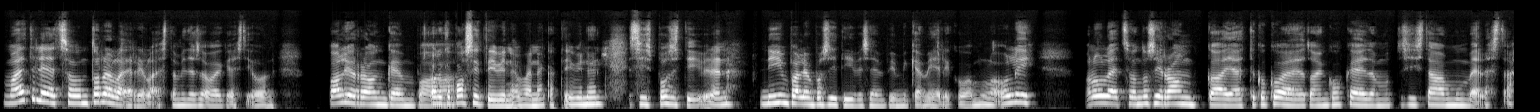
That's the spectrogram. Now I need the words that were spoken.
Mä ajattelin, että se on todella erilaista, mitä se oikeasti on. Paljon rankempaa. Oliko positiivinen vai negatiivinen? Siis positiivinen. Niin paljon positiivisempi, mikä mielikuva mulla oli. Mä luulen, että se on tosi rankkaa ja että koko ajan jotain kokeita, mutta siis tää on mun mielestä,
